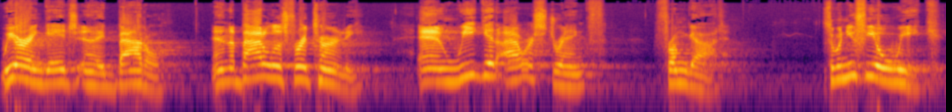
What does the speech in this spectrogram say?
We are engaged in a battle, and the battle is for eternity. And we get our strength from God. So when you feel weak,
